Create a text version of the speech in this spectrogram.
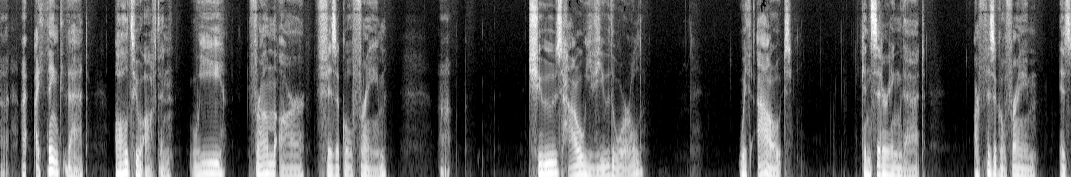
uh, I I think that all too often we, from our physical frame, uh, choose how we view the world without considering that our physical frame is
